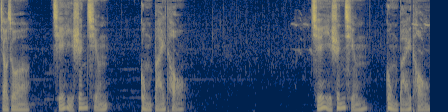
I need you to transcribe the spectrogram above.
叫做“且以深情共白头”。且以深情共白头。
